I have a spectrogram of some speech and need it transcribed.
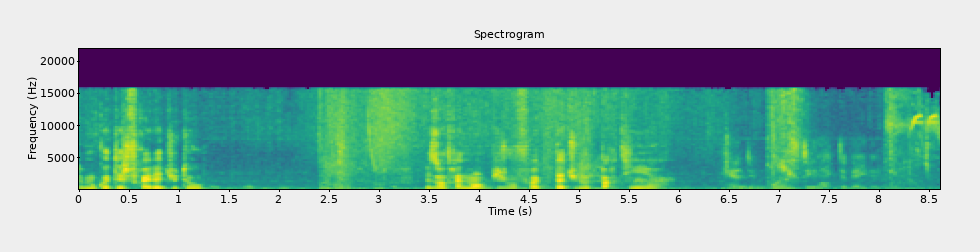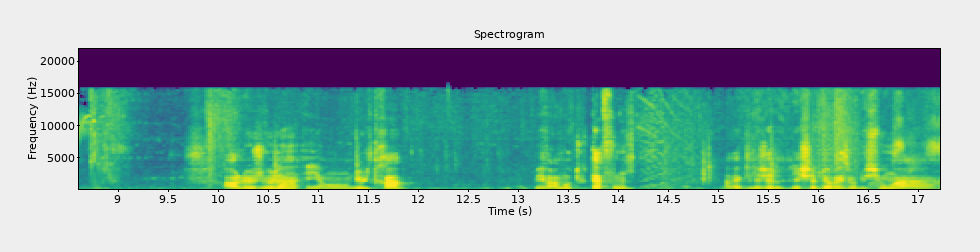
de mon côté je ferai les tutos, les entraînements, puis je vous ferai peut-être une autre partie. Alors le jeu là est en ultra, mais vraiment tout à fond, avec l'échelle de résolution à...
